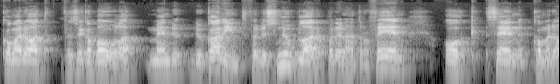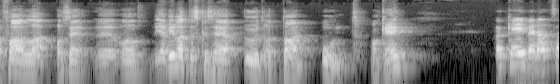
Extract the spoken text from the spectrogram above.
kommer du att försöka bowla, men du, du kan inte för du snubblar på den här trofén och sen kommer du att falla och, sen, eh, och jag vill att det ska se ut att ta ont, okej? Okej, men alltså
